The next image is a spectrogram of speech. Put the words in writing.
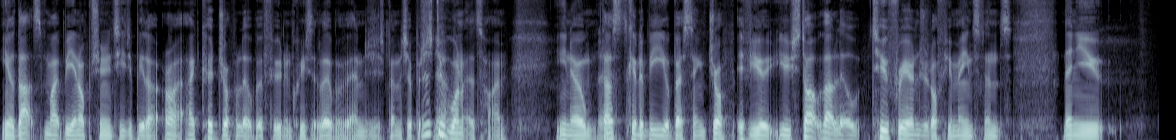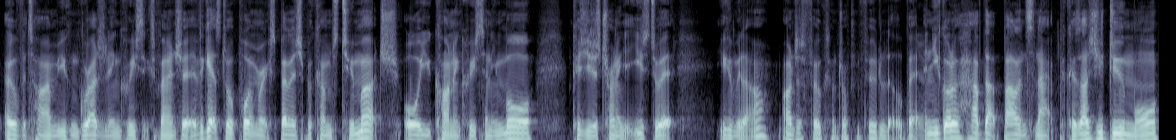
You know, that's might be an opportunity to be like, all right, I could drop a little bit of food, increase a little bit of energy expenditure, but just do one at a time. You know, Yeah. that's going to be your best thing. Drop if you you start with that little two three hundred off your maintenance, then you over time you can gradually increase expenditure. If it gets to a point where expenditure becomes too much, or you can't increase anymore because you're just trying to get used to it, you can be like, oh, I'll just focus on dropping food a little bit. Yeah. And you've got to have that balancing act because as you do more,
